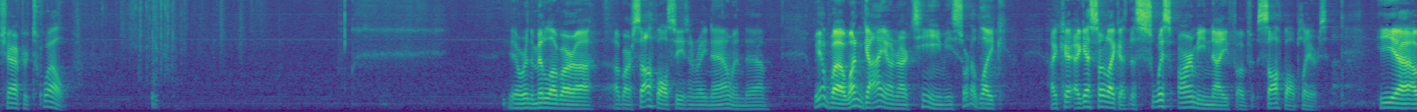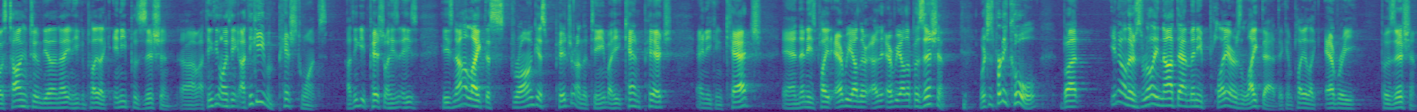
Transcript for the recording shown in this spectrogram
chapter 12. Yeah, we're in the middle of our uh, of our softball season right now, and uh, we have uh, one guy on our team. He's sort of like, I, ca- I guess, sort of like a, the Swiss Army knife of softball players. He, uh, I was talking to him the other night, and he can play like any position. Um, I think the only thing, I think he even pitched once. I think he pitched once. He's, he's he's not like the strongest pitcher on the team, but he can pitch and he can catch. And then he's played every other every other position, which is pretty cool. But you know, there's really not that many players like that that can play like every position.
